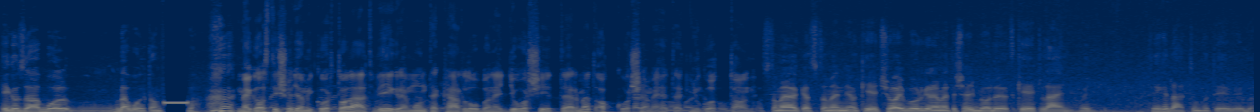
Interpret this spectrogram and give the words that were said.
Igazából be voltam Meg azt is, hogy amikor talált végre Monte Carlo-ban egy gyors éttermet, akkor sem ehetett nyugodtan. Aztán elkezdtem menni a két sajburgeremet, és egyből lőtt két lány, hogy téged láttunk a tévébe.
